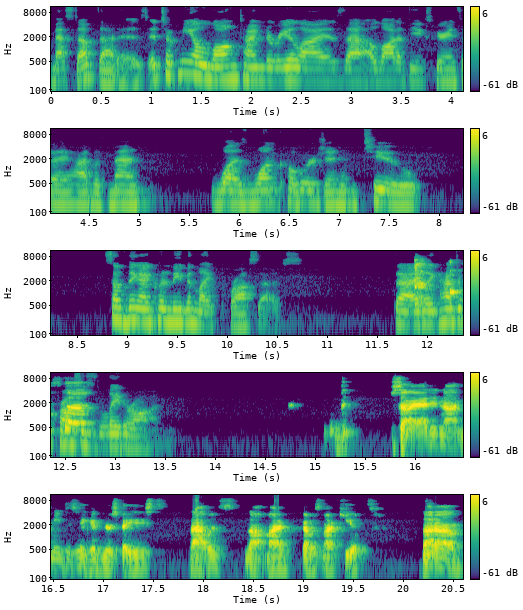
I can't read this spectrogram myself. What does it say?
messed up that is. It took me a long time to realize that a lot of the experience I had with men was one coercion and two something I couldn't even like process. That I like had to process later on. Sorry, I did not mean to take up your space. That was not my that was my cue. But um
